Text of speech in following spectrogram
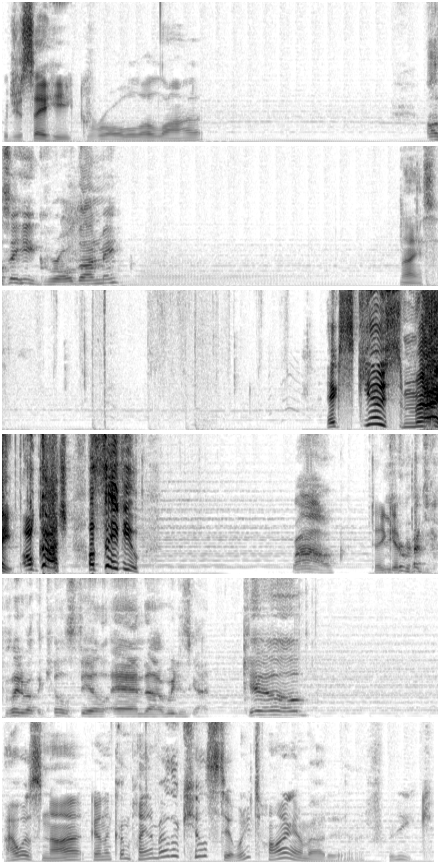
Would you say he Grohl a lot? I'll say he growled on me. Nice. Excuse me! Oh gosh! I'll save you! Wow. Did you were about to complain about the kill steal, and uh, we just got killed. I was not gonna complain about the kill steal. What are you talking about? It freak.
